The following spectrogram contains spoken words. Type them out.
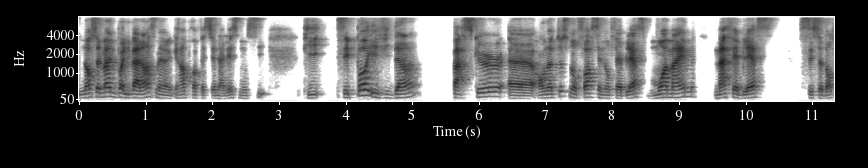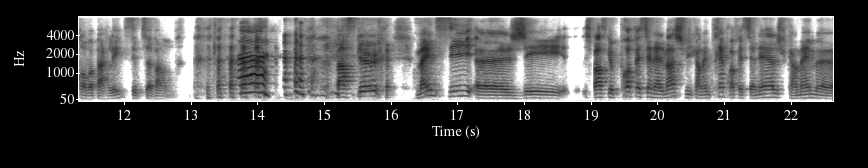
non seulement une polyvalence, mais un grand professionnalisme aussi. Puis, c'est pas évident parce qu'on euh, on a tous nos forces et nos faiblesses. Moi-même, ma faiblesse, c'est ce dont on va parler, c'est de se vendre. Ah! parce que même si euh, j'ai je pense que professionnellement, je suis quand même très professionnel. Je suis quand même euh,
